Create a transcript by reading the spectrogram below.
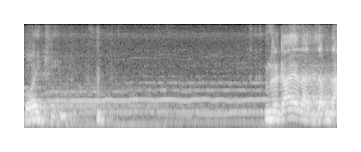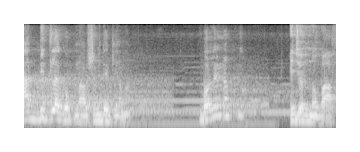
কয় কি? আপনার গায়ে লাগছে আপনার আড্ডিত লাগুক না অসুবিধা কি আমার? বলেন আপনি। এই জন্য বাফ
